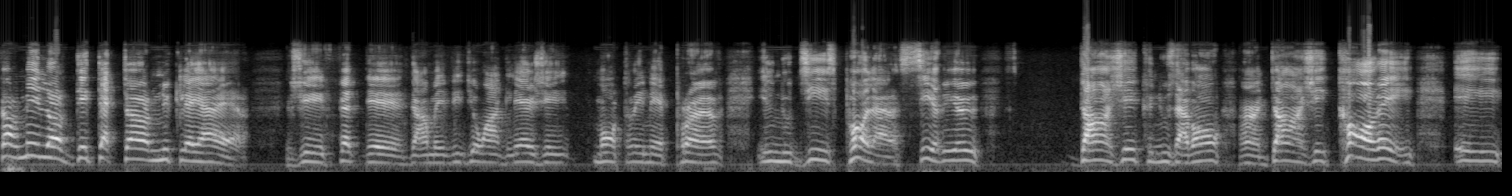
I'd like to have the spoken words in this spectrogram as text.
fermé leur détecteur nucléaire. J'ai fait des, dans mes vidéos anglais, j'ai montré mes preuves. Ils nous disent pas la sérieux danger que nous avons, un danger carré. Et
